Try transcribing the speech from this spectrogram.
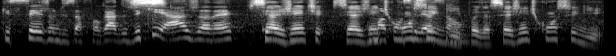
que sejam desafogados, de que se, haja, né? Se a gente, se a gente conseguir, pois é, se a gente conseguir,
